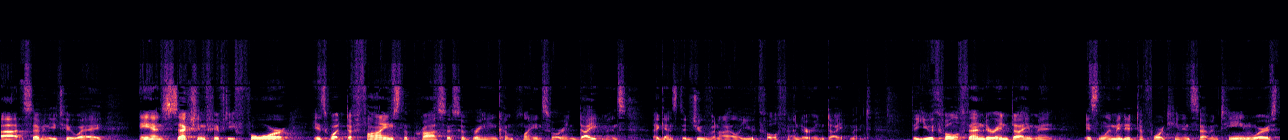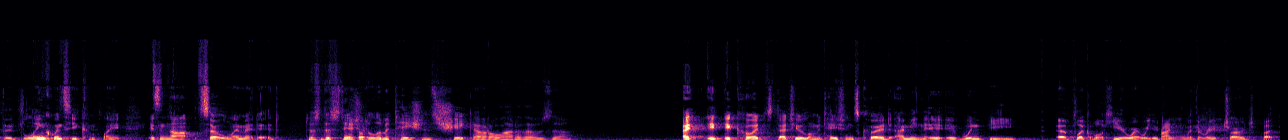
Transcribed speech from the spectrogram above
uh, 72A. And Section 54 is what defines the process of bringing complaints or indictments against a juvenile youthful offender indictment. The youthful offender indictment is limited to 14 and 17, whereas the delinquency complaint is not so limited. Doesn't the statute of limitations shake out a lot of those, though? I, it, it could, statute of limitations could. I mean, it, it wouldn't be applicable here where you're dealing with a rape charge, but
